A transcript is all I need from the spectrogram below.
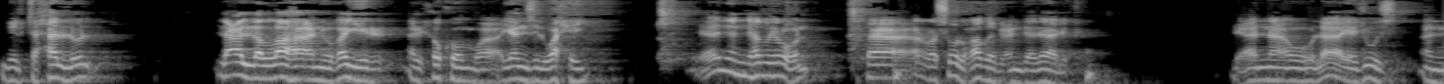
بالتحلل. لعل الله أن يغير الحكم وينزل وحي. ينتظرون. فالرسول غضب عند ذلك. لأنه لا يجوز أن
